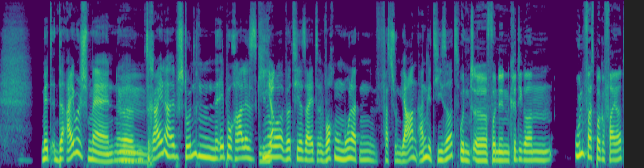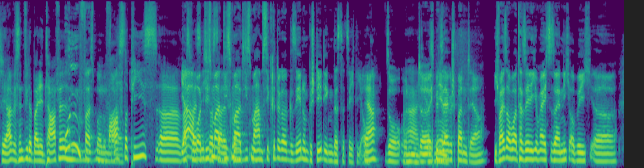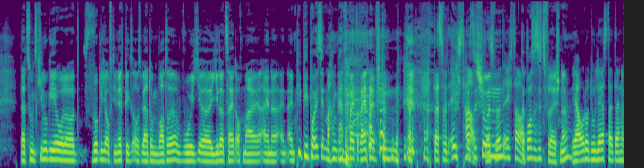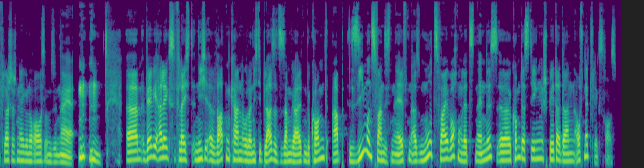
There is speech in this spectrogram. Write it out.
mit The Irishman. Mm. Äh, dreieinhalb Stunden epochales Kino wird hier seit Wochen, Monaten, fast schon Jahren angeteasert. Und äh, von den Kritikern unfassbar gefeiert. Ja, wir sind wieder bei den Tafeln. Unfassbar gefeiert. Masterpiece. Äh, was ja, aber ich, diesmal, diesmal, kommt. diesmal haben es die Kritiker gesehen und bestätigen das tatsächlich auch. Ja? So, und Ah, äh, ich bin mir. sehr gespannt, ja. Ich weiß aber tatsächlich, um ehrlich zu sein, nicht, ob ich äh, dazu ins Kino gehe oder wirklich auf die Netflix-Auswertung warte, wo ich äh, jederzeit auch mal eine, ein, ein Pipi-Päuschen machen kann bei dreieinhalb Stunden. Das wird echt hart. Das ist schon, das wird echt da hart. brauchst du Sitzfleisch, ne? Ja, oder du leerst halt deine Flasche schnell genug aus, um sie, naja. ähm, wer wie Alex vielleicht nicht äh, warten kann oder nicht die Blase zusammengehalten bekommt, ab 27.11., also nur zwei Wochen letzten Endes, äh, kommt das Ding später dann auf Netflix raus.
